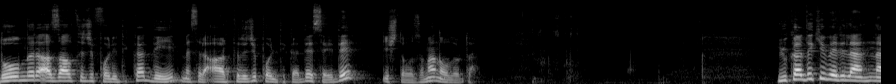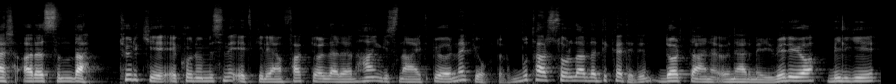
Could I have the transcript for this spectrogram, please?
Doğumları azaltıcı politika değil, mesela artırıcı politika deseydi işte o zaman olurdu. Yukarıdaki verilenler arasında Türkiye ekonomisini etkileyen faktörlerden hangisine ait bir örnek yoktur? Bu tarz sorularda dikkat edin. 4 tane önermeyi veriyor bilgiyi.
